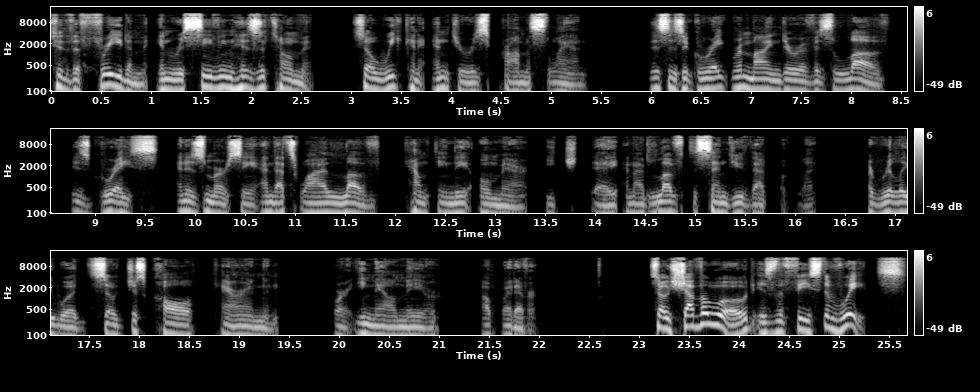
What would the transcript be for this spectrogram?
to the freedom in receiving His atonement so we can enter His promised land. This is a great reminder of His love, His grace, and His mercy, and that's why I love counting the Omer each day. And I'd love to send you that booklet. I really would. So just call Karen and or email me or oh, whatever. So Shavuot is the Feast of Weeks.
